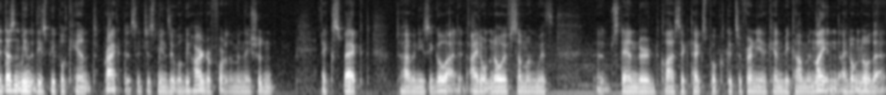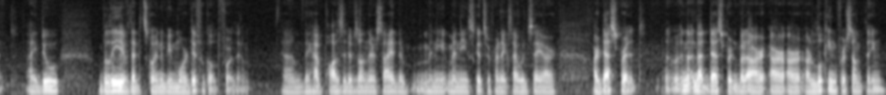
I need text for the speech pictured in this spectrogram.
it doesn't mean that these people can't practice. It just means it will be harder for them and they shouldn't expect to have an easy go at it. I don't know if someone with standard classic textbook schizophrenia can become enlightened. I don't know that. I do believe that it's going to be more difficult for them. Um, they have positives on their side. There many many schizophrenics, I would say, are are desperate, uh, not, not desperate, but are, are, are, are looking for something,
